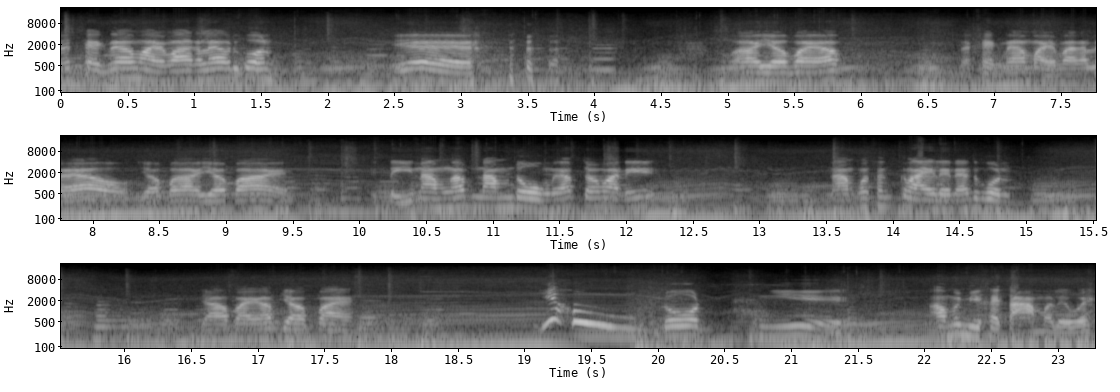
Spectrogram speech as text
นักแข่งหน้าใหม่มากันแล้วทุกคน เย้ มาเยอะไปครับนักแข่งหน้าใหม่มากันแล้วเยอะไปเยอะไป ตีนำครับนำโด่งนะครับจังหวะนี้นำค่อนข้างไกลเลยนะทุกคน ยาวไปครับยาวไปยี่หูโดดงี้เอาไม่มีใครตามมาเลยเว้ย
